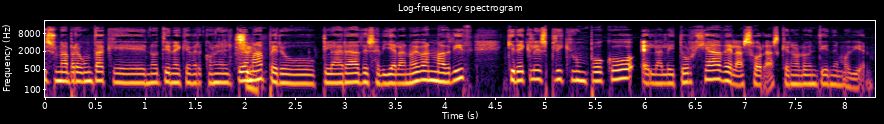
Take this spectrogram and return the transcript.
Es una pregunta que no tiene que ver con el tema, pero Clara de Sevilla la Nueva en Madrid quiere que le explique un poco la liturgia de las horas, que no lo entiende muy bien.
